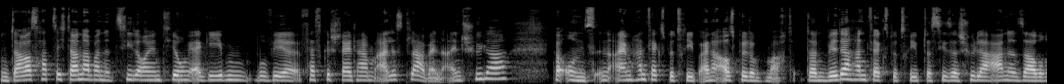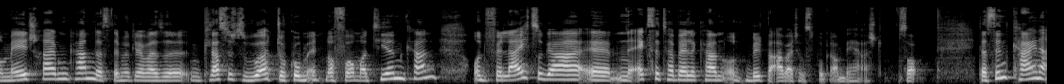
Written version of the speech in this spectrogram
Und daraus hat sich dann aber eine Zielorientierung ergeben, wo wir festgestellt haben, alles klar, wenn ein Schüler bei uns in einem Handwerksbetrieb eine Ausbildung macht, dann will der Handwerksbetrieb, dass dieser Schüler A eine saubere Mail schreiben kann, dass der möglicherweise ein klassisches Word-Dokument noch formatieren kann und vielleicht sogar äh, eine Excel-Tabelle kann und ein Bildbearbeitungsprogramm beherrscht. So. Das sind keine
